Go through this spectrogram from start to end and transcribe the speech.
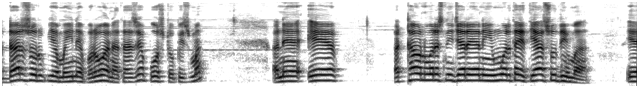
અઢારસો રૂપિયા મહિને ભરવાના થશે પોસ્ટ ઓફિસમાં. અને એ અઠ્ઠાવન વર્ષની જ્યારે એની ઉંમર થાય ત્યાં સુધીમાં એ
